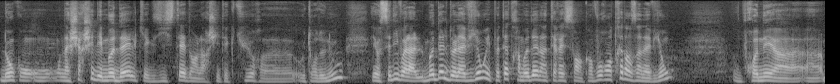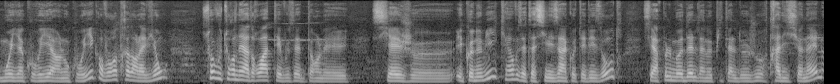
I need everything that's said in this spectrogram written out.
Donc on, a cherché des modèles qui existaient dans l'architecture euh, autour de nous, et on s'est dit, voilà, le modèle de l'avion est peut-être un modèle intéressant. Quand vous rentrez dans un avion, vous prenez un, moyen courrier, un long courrier, quand vous rentrez dans l'avion, soit vous tournez à droite et vous êtes dans les sièges euh, économiques, hein, vous êtes assis les uns à côté des autres, c'est un peu le modèle d'un hôpital de jour traditionnel,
